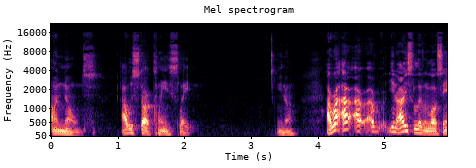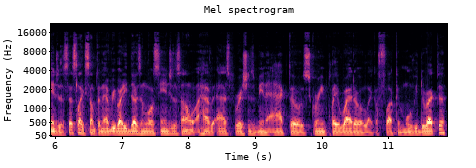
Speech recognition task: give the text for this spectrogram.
unknowns. I would start clean slate. You know, I, I, I, you know, I used to live in Los Angeles. That's like something everybody does in Los Angeles. I don't have aspirations of being an actor or a screenplay writer or like a fucking movie director,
